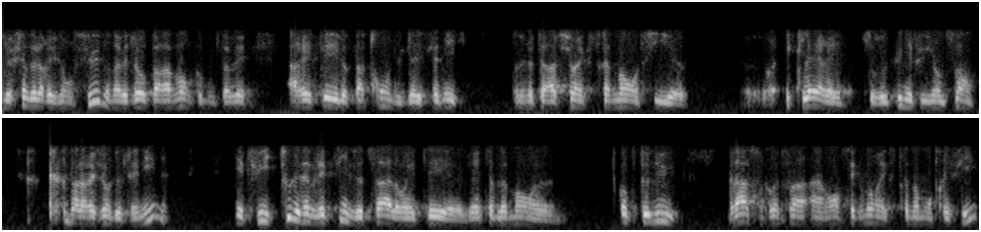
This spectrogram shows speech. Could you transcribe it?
le chef de la région sud. On avait déjà auparavant, comme vous le savez, arrêté le patron du djihad islamique dans une opération extrêmement aussi euh, euh, et sans aucune effusion de sang dans la région de Jenin. Et puis tous les objectifs de Tsahal ont été euh, véritablement euh, obtenus grâce, encore une fois, à un renseignement extrêmement précis.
